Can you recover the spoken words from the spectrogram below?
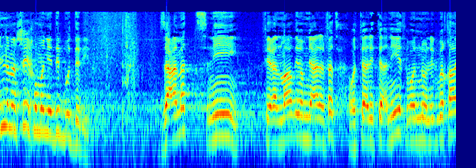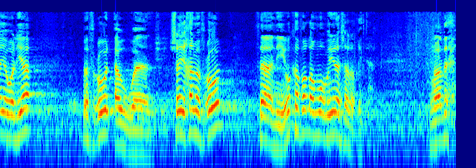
إنما الشيخ من يدب الدبيب زعمتني فعل ماضي مبني على الفتح والتالي التأنيث والنون للوقاية والياء مفعول أول. شيخا مفعول ثاني. وكفى الله المؤمنين شر القتال. واضح؟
